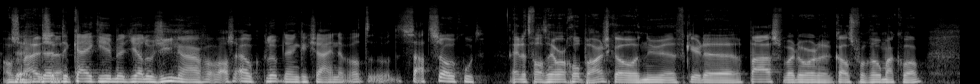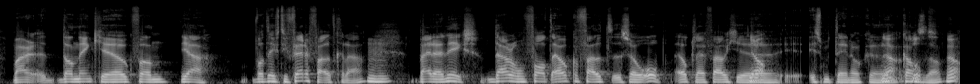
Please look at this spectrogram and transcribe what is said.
als een de- huis, de, de kijk hier met jaloezie naar. Als elke club, denk ik, zijn. Want het staat zo goed. En het valt heel erg op. Hansco nu een verkeerde paas, waardoor er een kans voor Roma kwam. Maar eh, dan denk je ook van, ja, wat heeft hij verder fout gedaan? Bijna niks. Daarom valt elke fout eh, zo op. Elk klein foutje Ja. eh, is meteen ook een Ja, kans klopt. dan. Ja.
